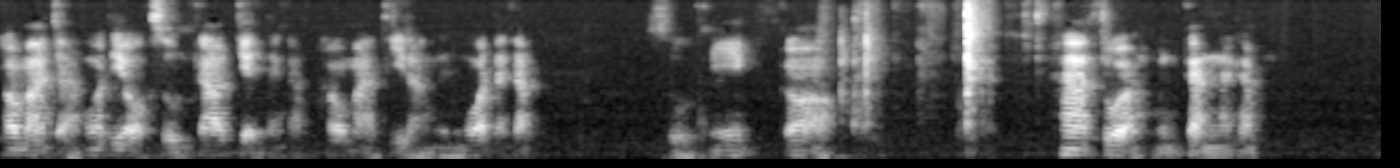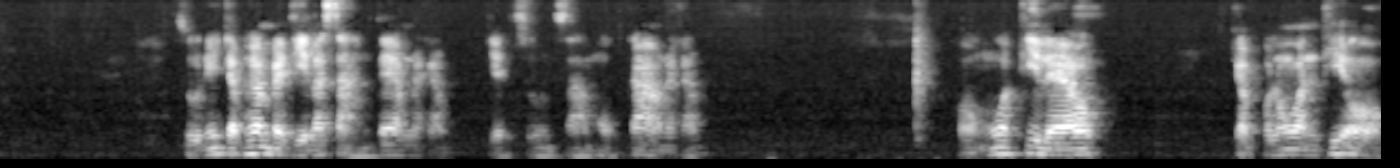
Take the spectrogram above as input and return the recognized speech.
เข้ามาจากงวดที่ออก 097 นะครับ เข้ามาทีหลังหนึ่งงวดนะครับ สูตรนี้ก็ 5 ตัวเหมือนกันนะครับ สูตรนี้จะเพิ่มไปทีละ 3 แต้มนะครับ 70369 นะครับ ของงวดที่แล้ว กับผลรางวัลที่ออก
